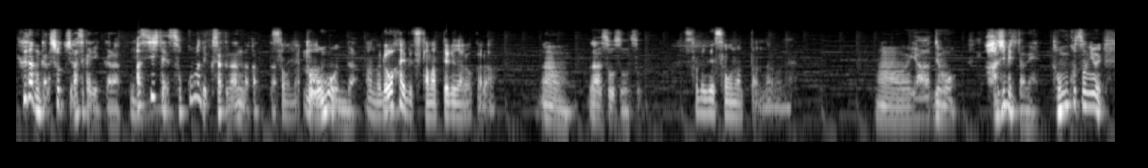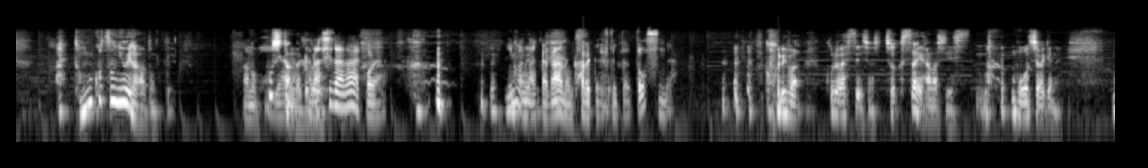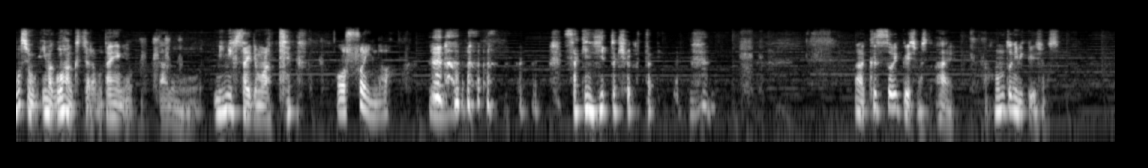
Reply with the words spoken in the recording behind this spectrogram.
普段からしょっちゅう汗かいてるから、うん汗自体そこまで臭くなんなかったそうね。まと思うんだ。あ、あの、老廃物溜まってるだろうから、うん。あそうそうそう。それでそうなったんだろうね。うん、いや、でも、初めてだね。豚骨の匂い。え、豚骨の匂いだなと思って。あの、干したんだけど。話だな、これ。今なんかラーメン食べてる人いたらどうすんだよ。これは、これは失礼しました。ちょっと臭い話です。申し訳ない。もしも今ご飯食ったらもう大変よ。あの、耳塞いでもらって、遅いんだ。うん先に言っときゃよかったね。あ、くっそびっくりしました。はい。本当にびっくりしました。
